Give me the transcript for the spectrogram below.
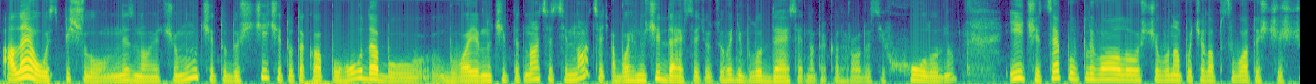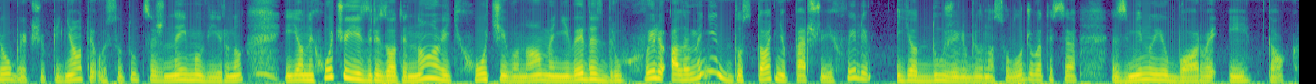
Але ось пішло. Не знаю чому, чи то дощі, чи то така погода, бо буває вночі 15-17, або вночі 10. От сьогодні було 10, наприклад, градусів, холодно. І чи це повпливало, що вона почала псувати, чи що, бо якщо підняти, ось отут це ж неймовірно. І я не хочу її зрізати, навіть хоч і вона мені видасть другу хвилю, але мені достатньо першої хвилі. І я дуже люблю насолоджуватися зміною барви і так.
